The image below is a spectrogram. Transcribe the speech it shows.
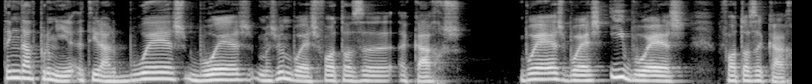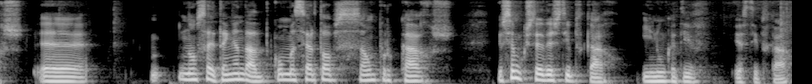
Tenho dado por mim a tirar boés, boés, mas mesmo boés, fotos a, a carros. Boés, boés e boés, fotos a carros. Eh, não sei, tenho andado com uma certa obsessão por carros. Eu sempre gostei deste tipo de carro e nunca tive esse tipo de carro.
